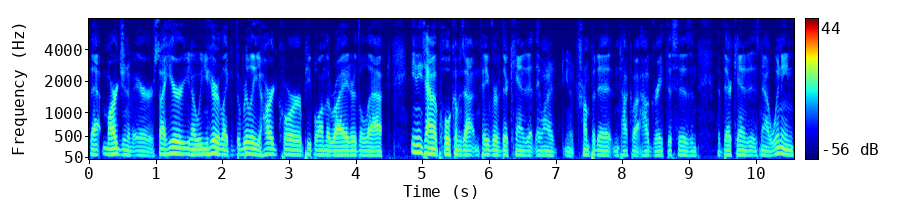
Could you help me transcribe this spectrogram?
that margin of error. So I hear, you know, when you hear like the really hardcore people on the right or the left, anytime a poll comes out in favor of their candidate, they want to, you know, trumpet it and talk about how great this is and that their candidate is now winning.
